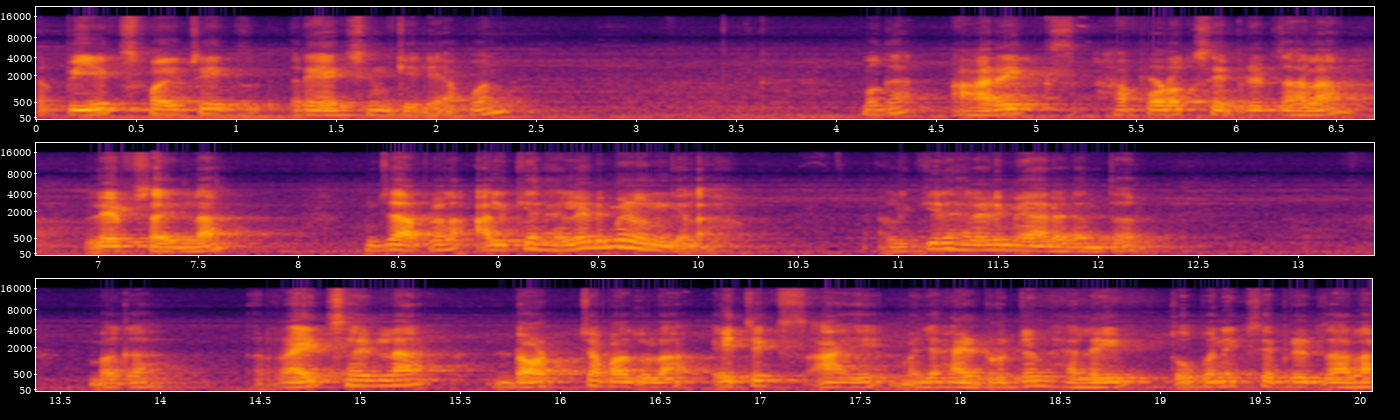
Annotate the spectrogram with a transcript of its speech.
तर पी एक्स फाईव्हची एक रिॲक्शन केली आपण. बघा आर एक्स हा प्रोडक्ट सेपरेट झाला लेफ्ट साईडला म्हणजे आपल्याला अल्किल हॅलाईड मिळून गेला. अल्किल हॅलाइड मिळाल्यानंतर बघा राईट साईडला डॉटच्या बाजूला एच एक्स आहे म्हणजे हायड्रोजन हॅलाइड तो पण एक सेपरेट झाला.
